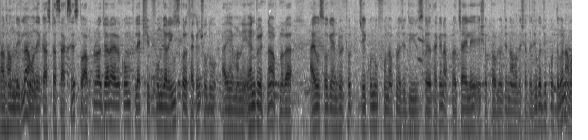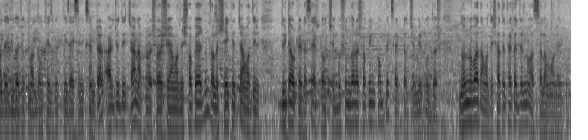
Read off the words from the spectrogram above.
আলহামদুলিল্লাহ, আমাদের কাজটা সাকসেস তো আপনারা যারা এরকম ফ্ল্যাগশিপ ফোন যারা ইউজ করে থাকেন, শুধু আই মানে অ্যান্ড্রয়েড না, আপনারা আইওস হোক অ্যান্ড্রয়েড হোক, যে কোনো ফোন আপনারা যদি ইউজ করে থাকেন, আপনারা চাইলে এইসব প্রবলেমের জন্য আমাদের সাথে যোগাযোগ করতে পারেন। আমাদের যোগাযোগ মাধ্যম ফেসবুক পেজ আইসিভিক সেন্টার আর যদি চান, আপনারা সরাসরি আমাদের শপে আসবেন, তাহলে সেই ক্ষেত্রে আমাদের দুইটা আউটলেট আছে। একটা হচ্ছে বসুন্ধরা শপিং কমপ্লেক্স একটা হচ্ছে মিরপুর দশ ধন্যবাদ আমাদের সাথে থাকার জন্য। আসসালামু আলাইকুম।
